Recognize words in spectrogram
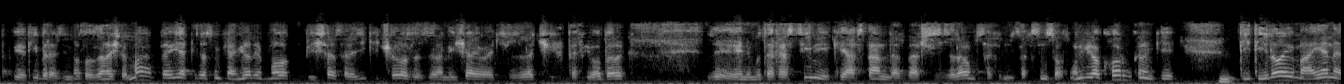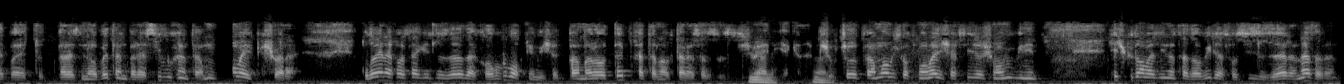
تقویتی بر از این داده نشده. ما به یک دستم کمیال ما بیشتر سر از که چرا زلزله میشه یا زلزله چی تخریبات داره این متخصصینی که هستن در بخش زلزله و متخصصین ساختمانی اینا کار بکنن که دیتیل های معین باید بر از نابتن بررسی بکنن تمام کشور خدای نخواسته که زلزله در کابل واقع می‌شد به مراتب خطرناکتر است از زلزله دیگه بله. چون تمام ساختمان های شخصی رو شما می‌بینید هیچ کدام از اینا تدابیر اساسی زلزله را ندارن.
